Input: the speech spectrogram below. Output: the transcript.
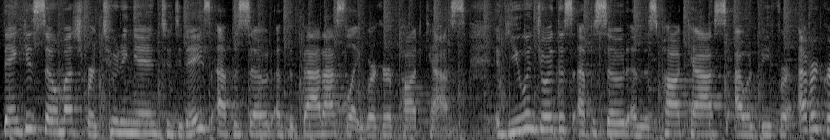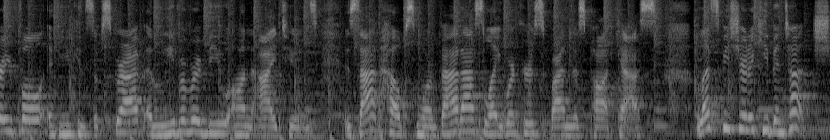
Thank you so much for tuning in to today's episode of the Badass Lightworker podcast. If you enjoyed this episode and this podcast, I would be forever grateful if you can subscribe and leave a review on iTunes, as that helps more badass lightworkers find this podcast. Let's be sure to keep in touch.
